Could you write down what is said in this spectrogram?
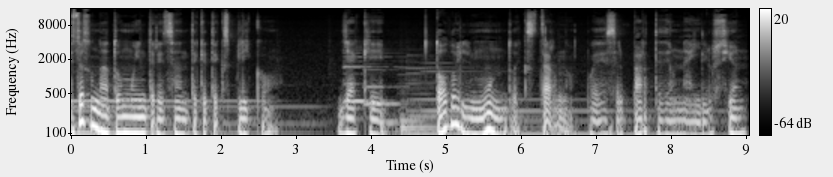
Esto es un dato muy interesante que te explico, ya que todo el mundo externo puede ser parte de una ilusión.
